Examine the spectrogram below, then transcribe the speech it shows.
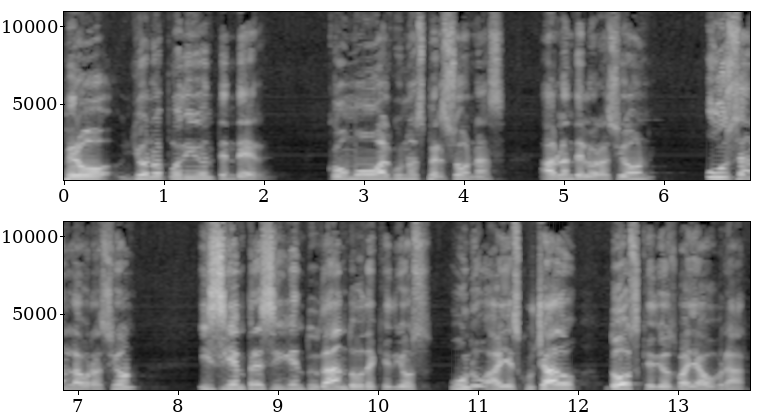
pero yo no he podido entender cómo algunas personas hablan de la oración, usan la oración y siempre siguen dudando de que Dios, uno, haya escuchado, dos, que Dios vaya a obrar.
